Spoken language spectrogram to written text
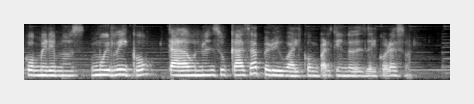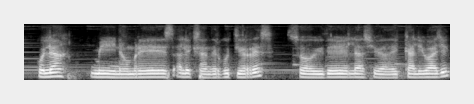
comeremos muy rico, cada uno en su casa, pero igual compartiendo desde el corazón. Hola, mi nombre es Alexander Gutiérrez, soy de la ciudad de Cali Valle,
